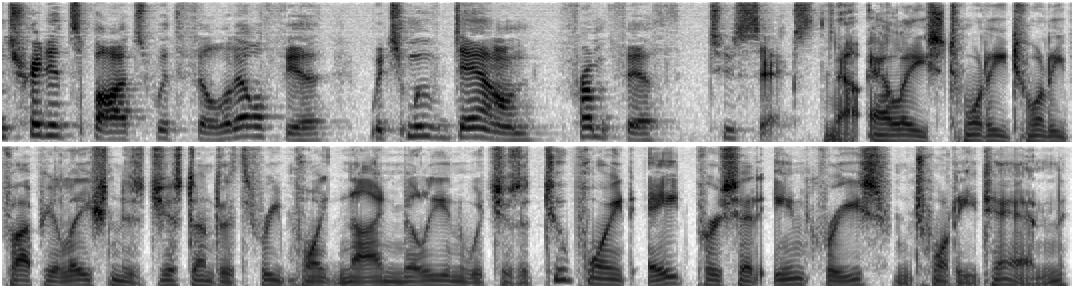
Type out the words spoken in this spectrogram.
and traded spots with Philadelphia, which moved down from fifth to sixth. Now, LA's 2020 population is just under 3.9 million, which is a 2.8% increase from 2010.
